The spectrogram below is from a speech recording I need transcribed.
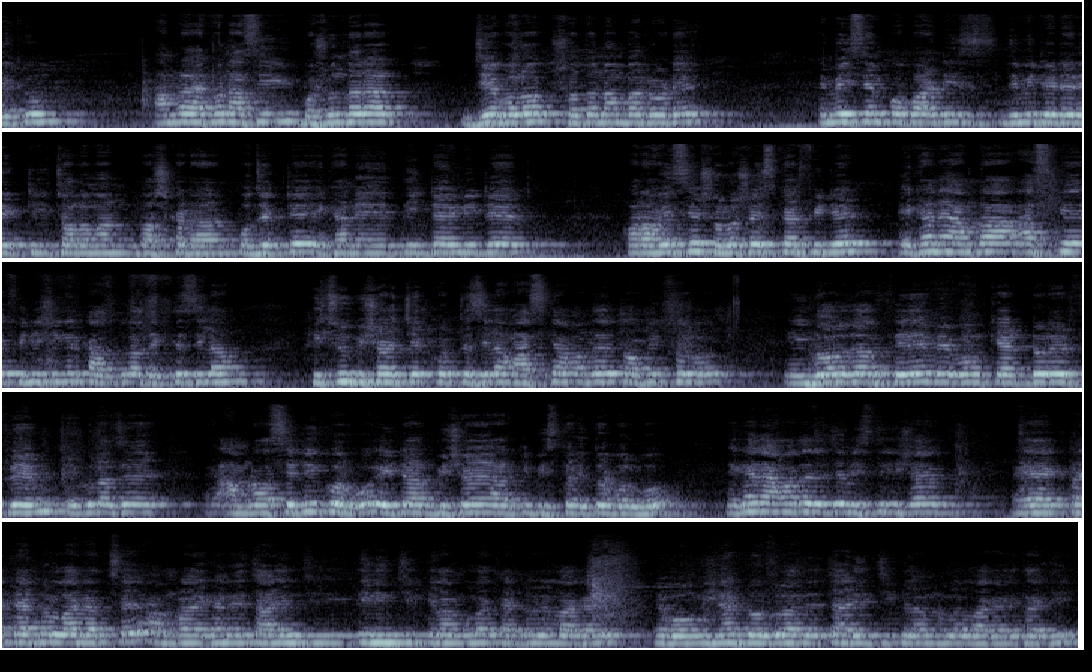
আলাইকুম। আমরা এখন আছি বসুন্ধরার যে ব্লক শত নাম্বার রোডে। এমএসএম প্রপার্টিজ লিমিটেডের একটি চলমান দশ কাঠা প্রজেক্টে এখানে তিনটা ইউনিটের করা হয়েছে ষোলোশো স্কোয়ার ফিটের এখানে আমরা আজকে ফিনিশিংয়ের কাজগুলো দেখতেছিলাম, কিছু বিষয় চেক করতেছিলাম। আজকে আমাদের টপিক হলো এই দরজার ফ্রেম এবং ক্যাটডোরের ফ্রেম এগুলা যে আমরা সেটিং করব, এটার বিষয়ে আর কি বিস্তারিত বলব। এখানে আমাদের যে মিস্ত্রি সাহেব একটা ক্যাটডোর লাগাচ্ছে। আমরা এখানে চার ইঞ্চি, তিন ইঞ্চির কেলামগুলা ক্যাটডোরে লাগাই এবং ইনার ডোরগুলোতে চার ইঞ্চি কেলামগুলো লাগাই থাকি।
